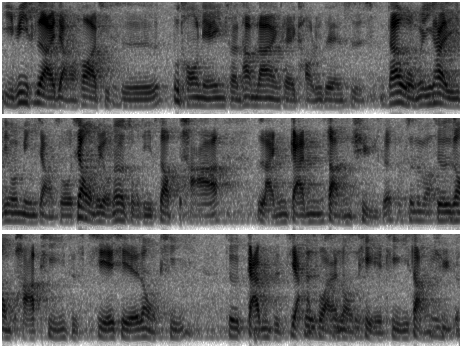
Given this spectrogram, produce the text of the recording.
以密室来讲的话，其实不同年龄层他们当然可以考虑这件事情，但我们一开始一定会明讲说，像我们有那个主题是要爬栏杆上去的，真的吗？就是那种爬梯子斜斜的那种梯，就是杆子架出来的那种铁梯上去的。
